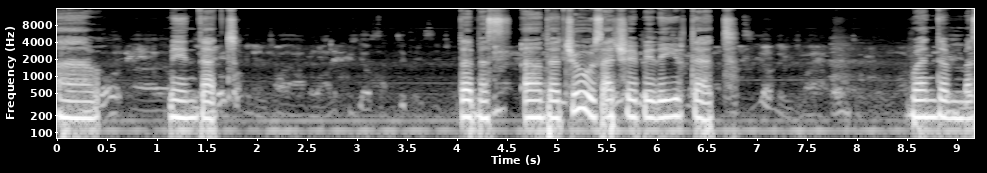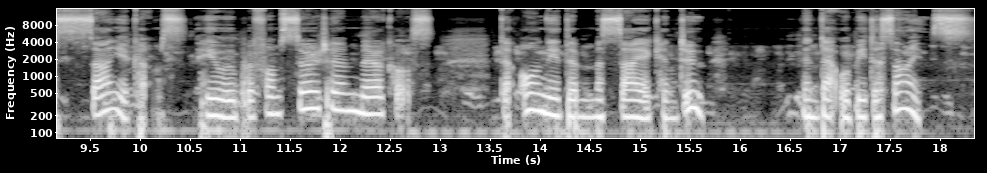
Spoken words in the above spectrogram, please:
uh, mean that the, uh, the Jews actually believe that when the Messiah comes, he will perform certain miracles that only the Messiah can do, and that will be the signs.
